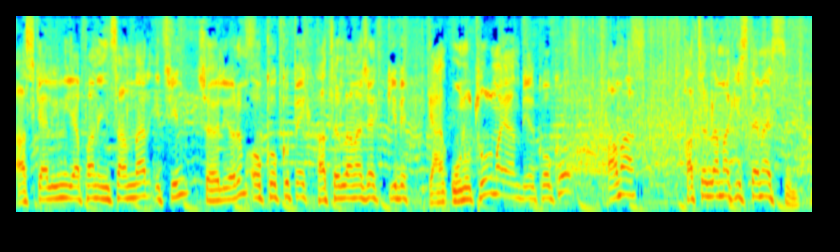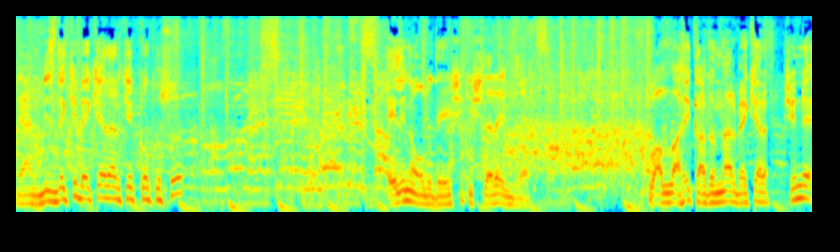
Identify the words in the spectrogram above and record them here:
askerliğini yapan insanlar için söylüyorum o koku pek hatırlanacak gibi yani unutulmayan bir koku ama hatırlamak istemezsin. Yani bizdeki bekar erkek kokusu elin oğlu değişik işlere imza. Vallahi kadınlar bekar. Şimdi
